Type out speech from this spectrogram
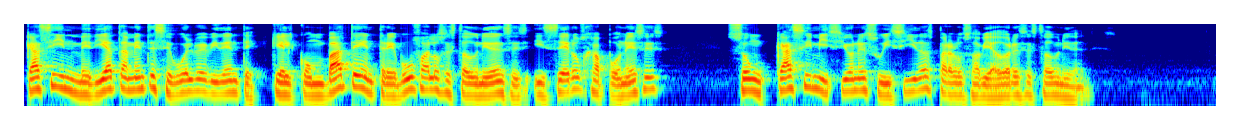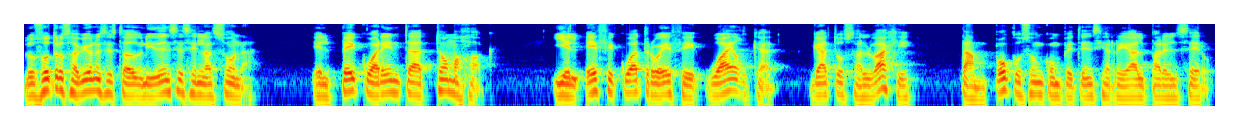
casi inmediatamente se vuelve evidente que el combate entre búfalos estadounidenses y ceros japoneses son casi misiones suicidas para los aviadores estadounidenses. Los otros aviones estadounidenses en la zona, el P-40 Tomahawk y el F-4F Wildcat, gato salvaje, tampoco son competencia real para el cero.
